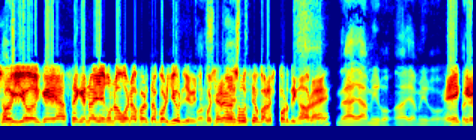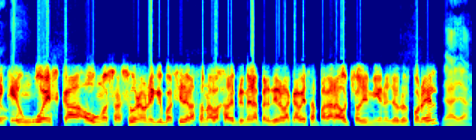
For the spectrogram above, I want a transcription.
Soy yo el que hace que no llegue una buena oferta por Jurjevic. pues era la solución para el Sporting ahora, ¿eh? Ya, amigo. Ay, amigo. Eh, que, que un Huesca o un Osasuna, un equipo así de la zona baja de primera, perdiera la cabeza, pagara 8 o 10 millones de euros por él. Ya, ya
